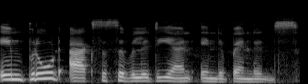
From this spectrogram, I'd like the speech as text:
improved accessibility and independence.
